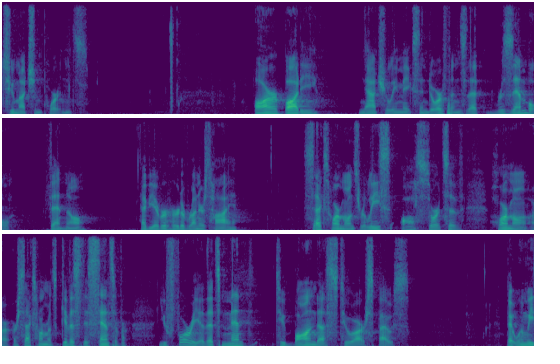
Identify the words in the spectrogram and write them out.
too much importance. Our body naturally makes endorphins that resemble fentanyl have you ever heard of runner's high? Sex hormones release all sorts of hormone, or, or sex hormones give us this sense of euphoria that's meant to bond us to our spouse. But when we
